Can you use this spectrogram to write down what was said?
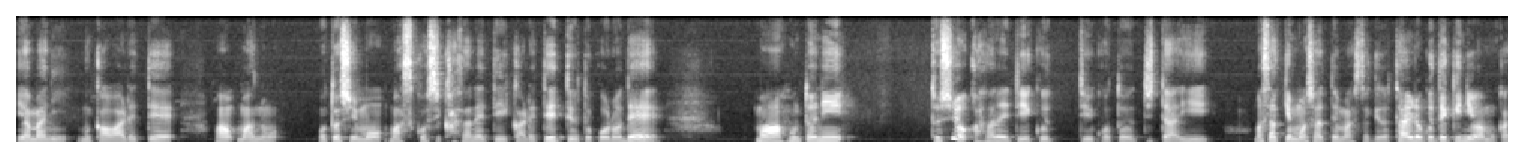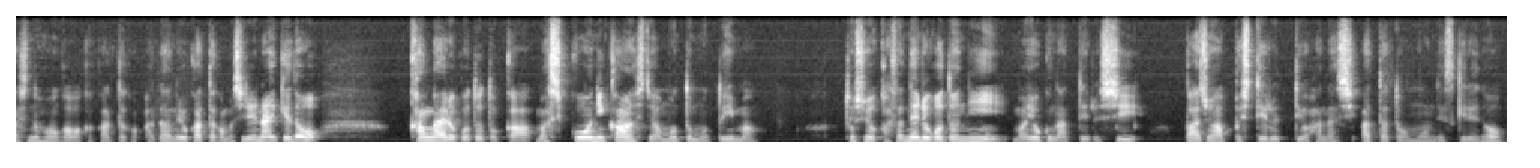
山に向かわれて、まあ、まああの、お年も、まあ、少し重ねていかれてっていうところで、まあ、本当に、年を重ねていくっていうこと自体、まあ、さっきもおっしゃってましたけど、体力的には昔の方が若かったか、あの、良かったかもしれないけど、考えることとか、まあ、思考に関してはもっともっと今、年を重ねるごとに、まあ、良くなってるし、バージョンアップしてるっていう話あったと思うんですけれど、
